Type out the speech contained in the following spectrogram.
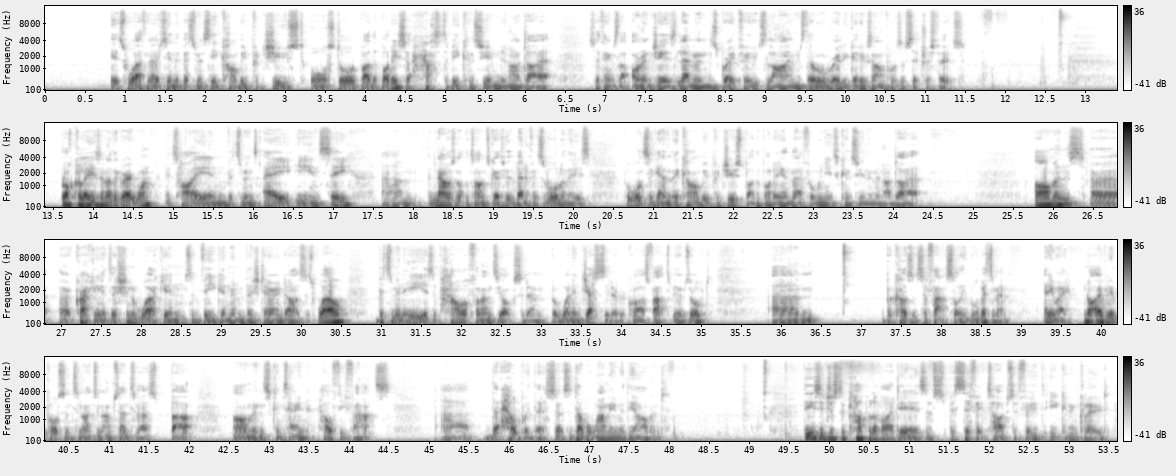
it's worth noting that vitamin C can't be produced or stored by the body, so it has to be consumed in our diet. So things like oranges, lemons, grapefruits, limes, they're all really good examples of citrus foods. Broccoli is another great one. It's high in vitamins A, E, and C. Um, and now is not the time to go through the benefits of all of these, but once again, they can't be produced by the body, and therefore we need to consume them in our diet. Almonds are a, cracking addition and work in some vegan and vegetarian diets as well. Vitamin E is a powerful antioxidant, but when ingested, it requires fat to be absorbed um, because it's a fat soluble vitamin. Anyway, not overly important to 99% of us, but almonds contain healthy fats uh, that help with this, so it's a double whammy with the almond. These are just a couple of ideas of specific types of food that you can include.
